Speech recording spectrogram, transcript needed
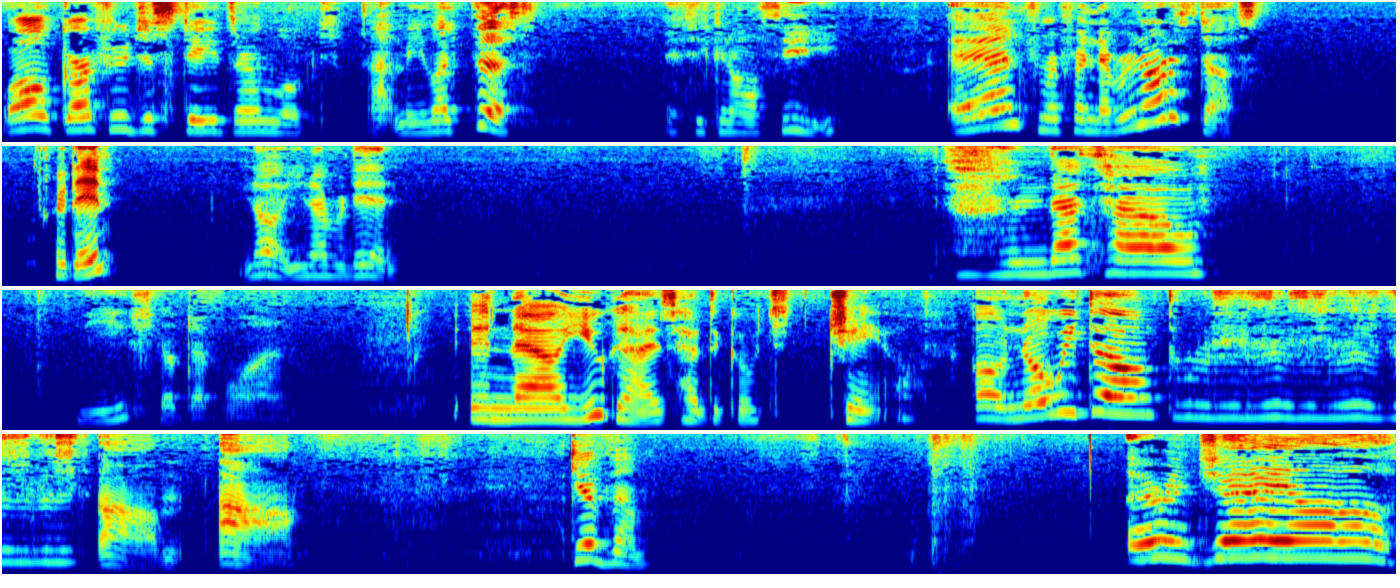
Well, Garfield just stayed there and looked at me like this, if you can all see. And my friend never noticed us. I didn't. No, you never did. And that's how you still have one. And now you guys had to go to jail. Oh no, we don't. Um, ah. Give them. They're in jail.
